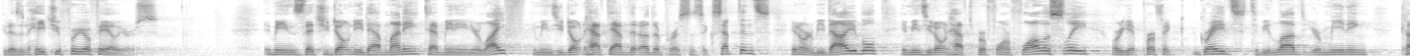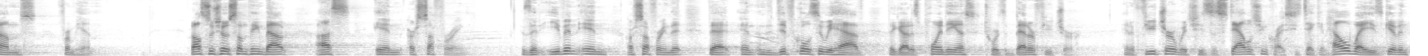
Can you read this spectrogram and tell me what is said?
He doesn't hate you for your failures. It means that you don't need to have money to have meaning in your life. It means you don't have to have that other person's acceptance in order to be valuable. It means you don't have to perform flawlessly or get perfect grades to be loved. Your meaning comes from Him. It also shows something about us in our suffering. Is that even in our suffering that, that and, and the difficulties that we have, that God is pointing us towards a better future and a future which He's established in Christ. He's taken hell away. He's given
